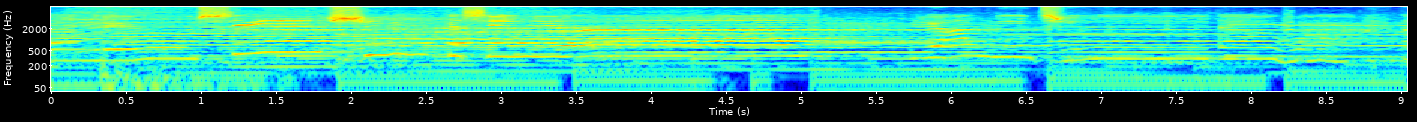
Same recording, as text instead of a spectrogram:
流星许个心愿让你知道我爱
